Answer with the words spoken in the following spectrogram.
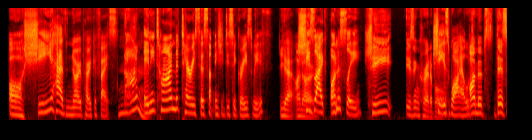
Oh, she has no poker face. None. Anytime that Terry says something she disagrees with, yeah, I know. she's like, honestly, she is incredible. she is wild. I'm obs- there's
